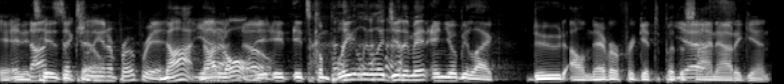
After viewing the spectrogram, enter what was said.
and, And it's not his sexually tell. inappropriate. Not, not at all. no. It, it- it's completely legitimate, and you'll be like, "Dude, I'll never forget to put the sign out again."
